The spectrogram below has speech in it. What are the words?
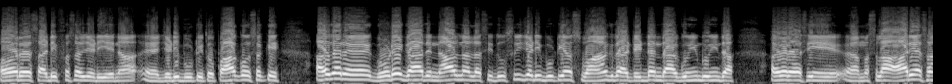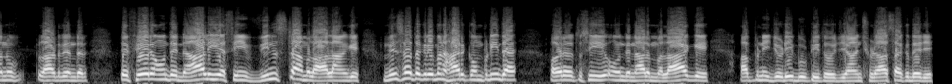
ਔਰ ਸਾਡੀ ਫਸਲ ਜਿਹੜੀ ਹੈ ਨਾ ਜੜੀ ਬੂਟੀ ਤੋਂ ਪਾਕ ਹੋ ਸਕੇ। ਅਗਰ ਅ, ਘੋੜੇ ਗਾਹ ਦੇ ਨਾਲ ਨਾਲ ਅਸੀਂ ਦੂਸਰੀ ਜੜੀ ਬੂਟੀਆਂ ਸਵਾਂਗ ਦਾ ਟਿੱਡਨ ਦਾ ਗੂਈ ਬੂਈ ਦਾ ਅਗਰ ਅਸੀਂ ਮਸਲਾ ਆ ਰਿਹਾ ਸਾਨੂੰ ਪਲਾਟ ਦੇ ਅੰਦਰ ਤੇ ਫਿਰ ਉਹਦੇ ਨਾਲ ਹੀ ਅਸੀਂ ਵਿੰਸਟਾ ਮਿਲਾ ਲਾਂਗੇ। ਵਿੰਸਟਾ ਤਕਰੀਬਨ ਹਰ ਕੰਪਨੀ ਦਾ ਔਰ ਤੁਸੀਂ ਉਹਦੇ ਨਾਲ ਮਿਲਾ ਕੇ ਆਪਣੀ ਜੜੀ ਬੂਟੀ ਤੋਂ ਜਾਨ ਛੁਡਾ ਸਕਦੇ ਜੇ।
